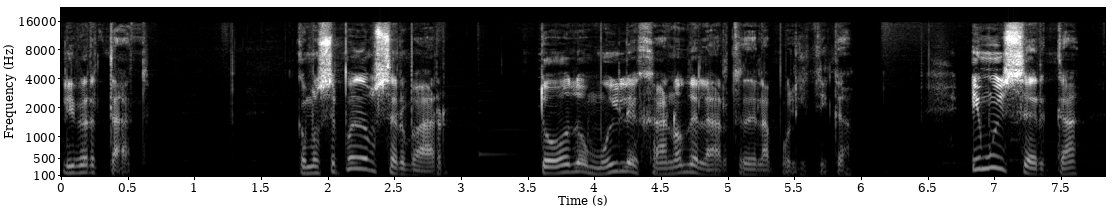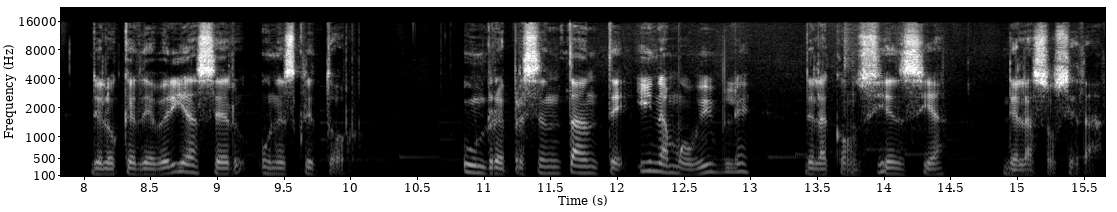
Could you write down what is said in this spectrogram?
libertad. Como se puede observar, todo muy lejano del arte de la política y muy cerca de lo que debería ser un escritor, un representante inamovible de la conciencia de la sociedad.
